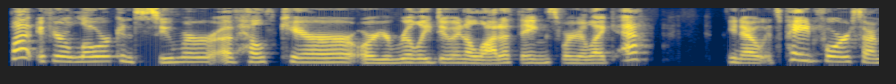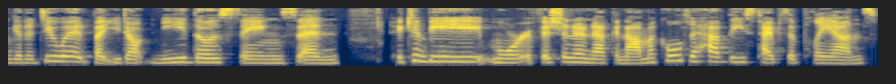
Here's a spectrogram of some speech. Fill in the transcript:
but if you're a lower consumer of healthcare or you're really doing a lot of things where you're like, eh, you know, it's paid for, so I'm going to do it, but you don't need those things, and it can be more efficient and economical to have these types of plans.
